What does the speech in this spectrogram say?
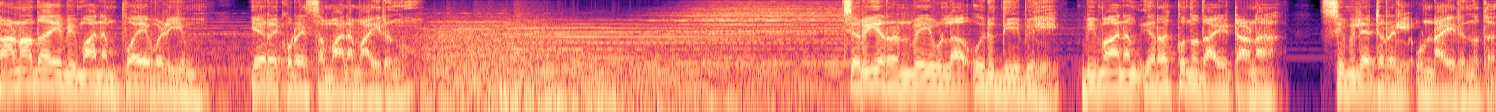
കാണാതായ വിമാനം പോയ വഴിയും ഏറെക്കുറെ സമാനമായിരുന്നു. ചെറിയ റൺവേയുള്ള ഒരു ദ്വീപിൽ വിമാനം ഇറക്കുന്നതായിട്ടാണ് സിമുലേറ്ററിൽ ഉണ്ടായിരുന്നത്.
